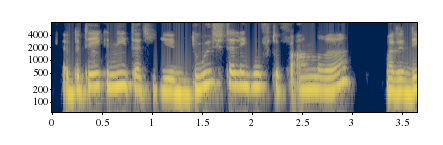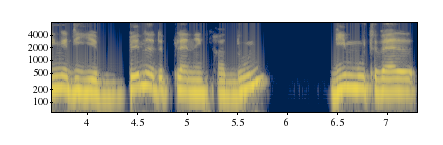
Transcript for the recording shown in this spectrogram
Het betekent niet dat je je doelstelling hoeft te veranderen, maar de dingen die je binnen de planning gaat doen, die moeten wel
